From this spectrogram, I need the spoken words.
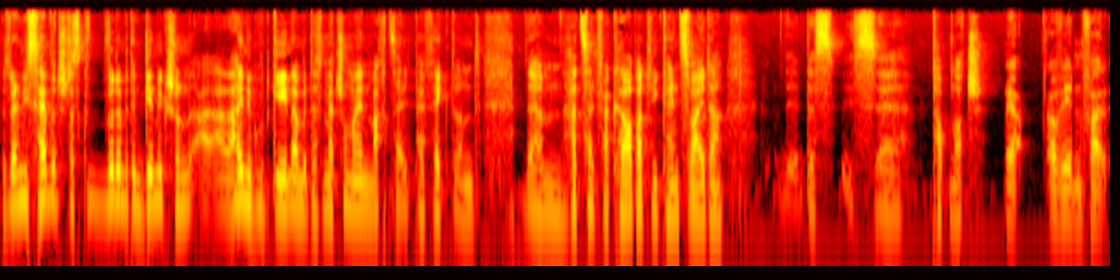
dass Randy Savage, das würde mit dem Gimmick schon alleine gut gehen, damit das Macho Man macht's halt perfekt und ähm, hat's halt verkörpert wie kein zweiter. Das ist äh, top notch. Ja, auf jeden Fall.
